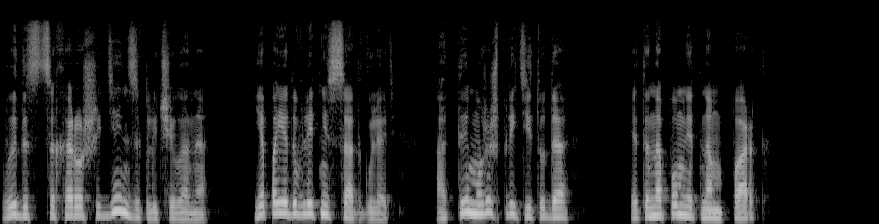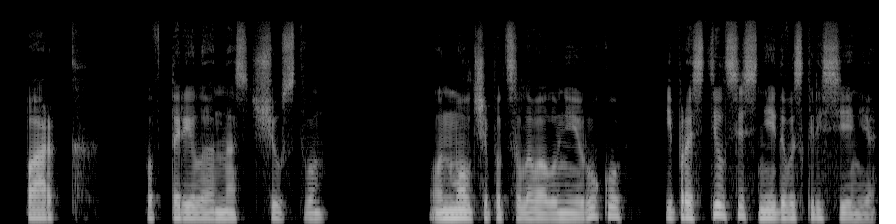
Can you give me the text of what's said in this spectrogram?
выдастся хороший день, заключила она, я поеду в летний сад гулять, а ты можешь прийти туда. Это напомнит нам парк. Парк, повторила она с чувством. Он молча поцеловал у ней руку и простился с ней до воскресенья.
